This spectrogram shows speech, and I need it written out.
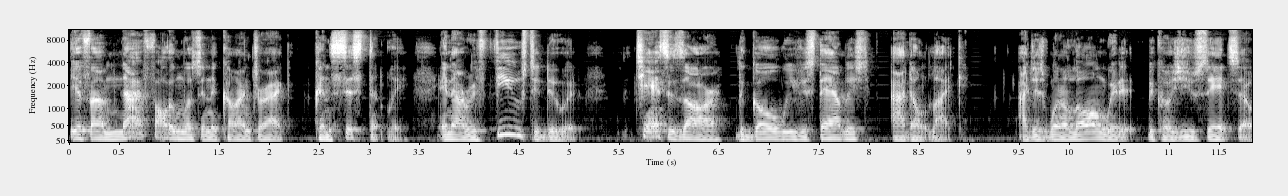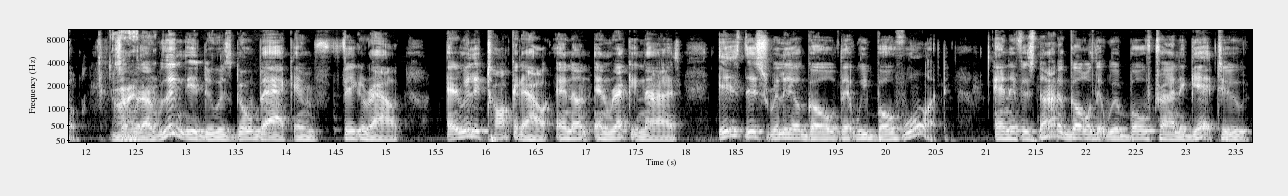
If I'm not following what's in the contract consistently and I refuse to do it, chances are the goal we've established, I don't like. I just went along with it because you said so. So right. what I really need to do is go back and figure out and really talk it out and and recognize is this really a goal that we both want? And if it's not a goal that we're both trying to get to,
